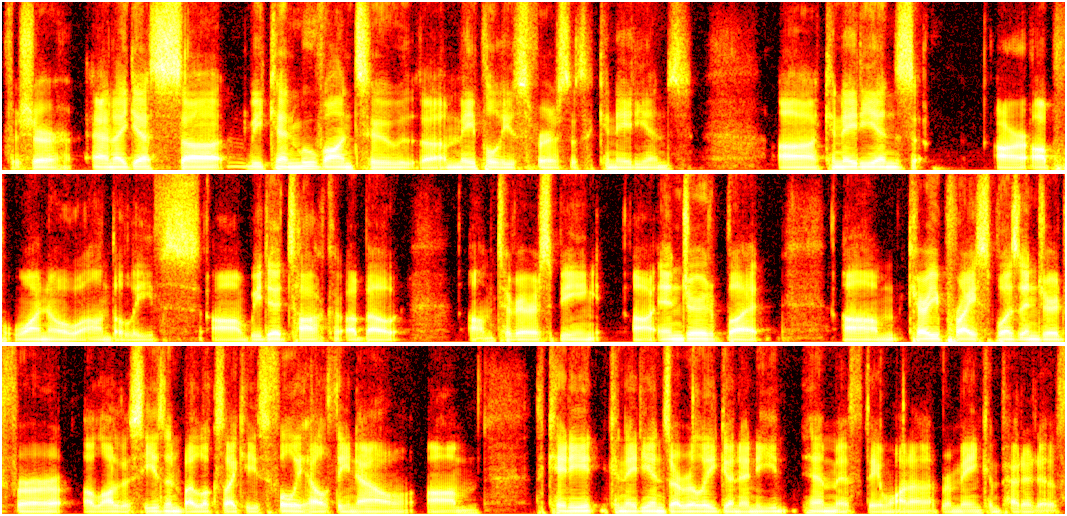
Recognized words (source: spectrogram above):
For sure. And I guess uh, we can move on to the Maple Leafs first with the Canadians. Uh, Canadiens are up 1 0 on the Leafs. Uh, we did talk about um, Tavares being uh, injured, but um, Carey Price was injured for a lot of the season, but looks like he's fully healthy now. Um, the Canadians are really going to need him if they want to remain competitive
